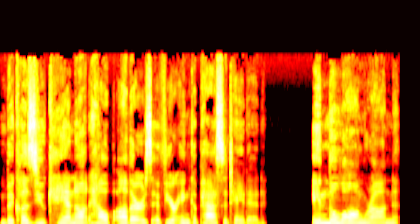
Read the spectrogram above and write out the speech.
Because you cannot help others if you're incapacitated. In the long run,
